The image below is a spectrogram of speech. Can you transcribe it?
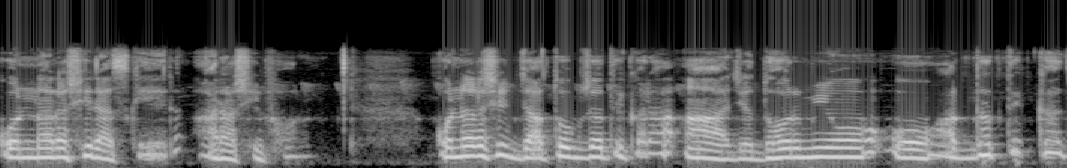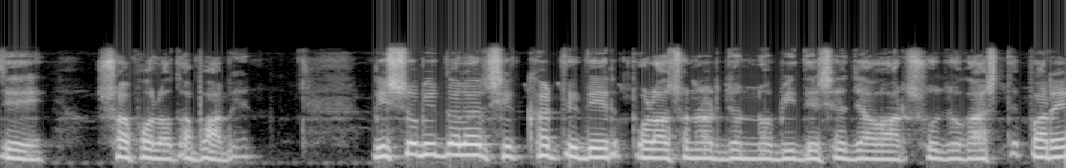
কন্যা রাশির আজকের আরাশি ফল কন্যা রাশির জাতক জাতিকারা আজ ধর্মীয় ও আধ্যাত্মিক কাজে সফলতা পাবেন। বিশ্ববিদ্যালয়ের শিক্ষার্থীদের পড়াশোনার জন্য বিদেশে যাওয়ার সুযোগ আসতে পারে।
